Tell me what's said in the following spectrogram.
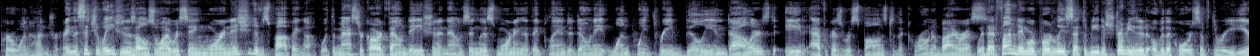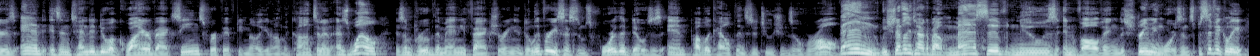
per 100. And the situation is also why we're seeing more initiatives popping up, with the MasterCard Foundation announcing this morning that they plan to donate $1.3 billion to aid Africa's response to the coronavirus. With that funding reportedly set to be distributed over the course of three years, and is intended to acquire vaccines for 50 million on the continent, as well as improve the manufacturing and delivery systems for the doses and public health institutions overall. Then we should definitely talk about massive news involving the streaming wars, and specifically,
